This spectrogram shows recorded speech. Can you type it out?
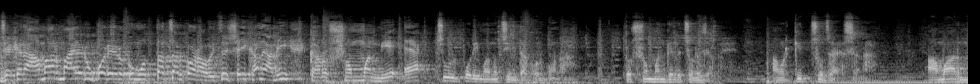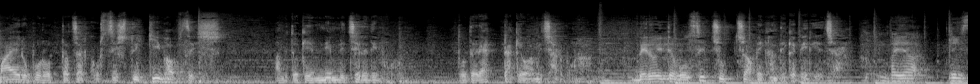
যেখানে আমার মায়ের উপর এরকম অত্যাচার করা হয়েছে সেইখানে আমি কারোর সম্মান নিয়ে এক চুল পরিমাণও চিন্তা করব না। তোর সম্মান গেলে চলে যাবে। আমার কিচ্ছু যায় আসে না। আমার মায়ের উপর অত্যাচার করছিস তুই কি ভাবছিস? আমি তোকে এমনি এমনি ছেড়ে দিব। তোদের একটাকেও আমি ছাড়বো না। বেরোইতে বলছি চুপচাপ এখান থেকে বেরিয়ে যা। ভাইয়া প্লিজ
